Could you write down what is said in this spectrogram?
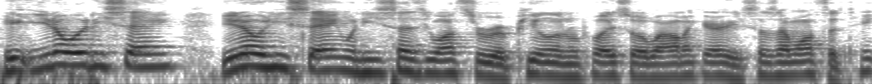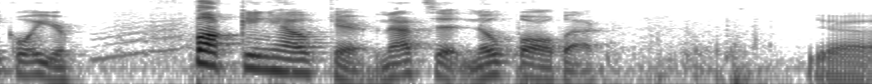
He, you know what he's saying? You know what he's saying when he says he wants to repeal and replace Obamacare? He says I wants to take away your fucking healthcare, and that's it. No fallback. Yeah,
